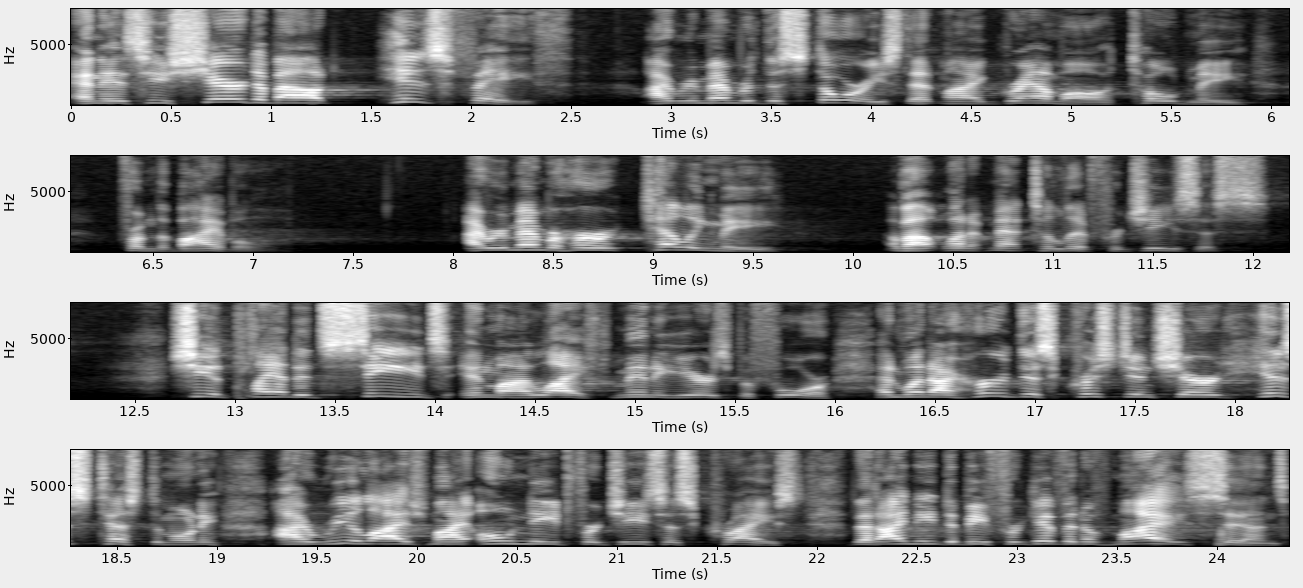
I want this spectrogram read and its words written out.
And as he shared about his faith, I remembered the stories that my grandma told me from the Bible. I remember her telling me about what it meant to live for Jesus. She had planted seeds in my life many years before. And when I heard this Christian shared his testimony, I realized my own need for Jesus Christ, that I need to be forgiven of my sins.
